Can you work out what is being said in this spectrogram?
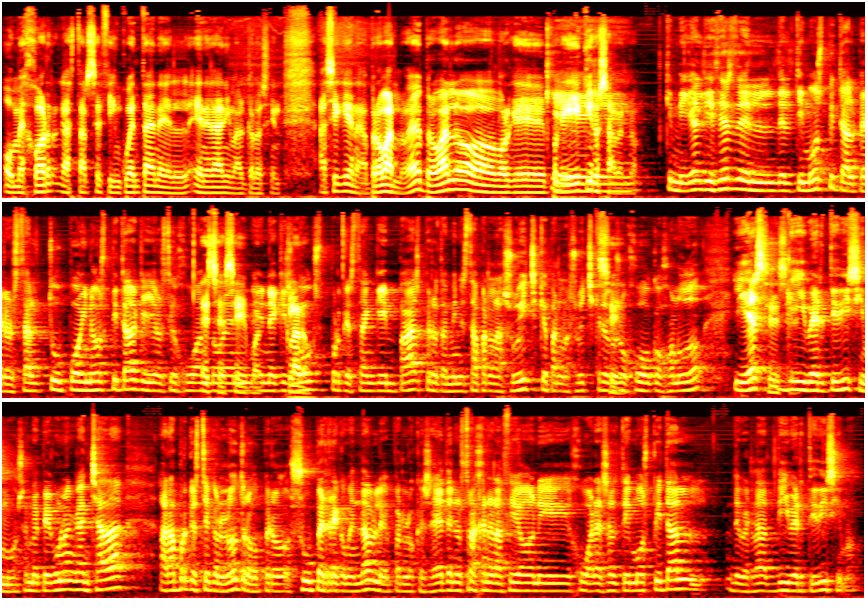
o mejor gastarse 50 en el, en el Animal Crossing. Así que nada, probarlo, ¿eh? Probarlo porque, porque yo quiero saberlo. Que Miguel dices del, del, Team Hospital, pero está el Two Point Hospital que yo lo estoy jugando en, Xbox porque está en Game Pass, pero también está para la Switch, que para la Switch creo que es un juego cojonudo y es divertidísimo. Se me pegó una enganchada ahora porque estoy con el otro, pero súper recomendable para los que sean de nuestra generación y jugar al Team Hospital, de verdad divertidísimo.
